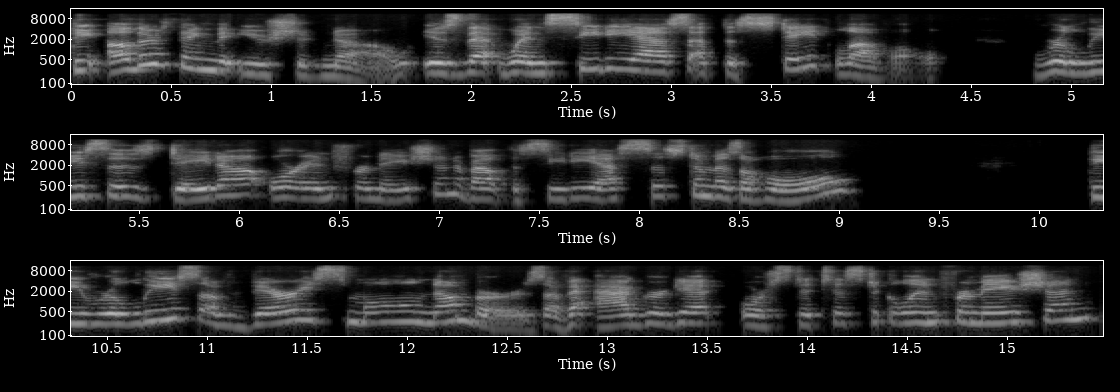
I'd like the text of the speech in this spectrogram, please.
The other thing that you should know is that when CDS at the state level releases data or information about the CDS system as a whole, the release of very small numbers of aggregate or statistical information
